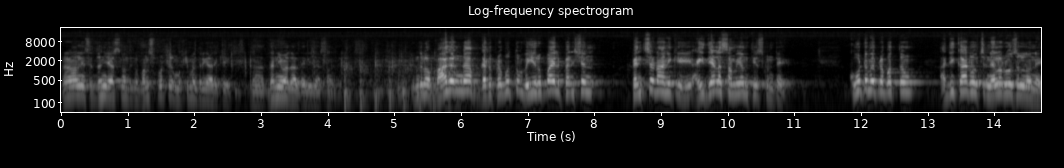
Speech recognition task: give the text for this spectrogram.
ప్రణాళిని సిద్ధం చేస్తున్నందుకు మనస్ఫూర్తిగా ముఖ్యమంత్రి గారికి ధన్యవాదాలు తెలియజేస్తుంది ఇందులో భాగంగా గత ప్రభుత్వం వెయ్యి రూపాయల పెన్షన్ పెంచడానికి ఐదేళ్ళ సమయం తీసుకుంటే కూటమి ప్రభుత్వం అధికారంలో వచ్చిన నెల రోజుల్లోనే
